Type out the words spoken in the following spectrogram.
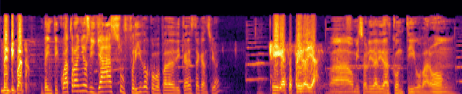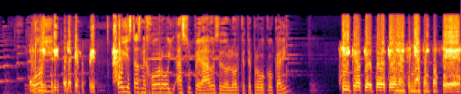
24. 24 años y ya has sufrido como para dedicar esta canción. Sí, he sufrido ya. Wow, mi solidaridad contigo, varón. Es Hoy- muy triste lo que he sufrido. Hoy estás mejor, hoy has superado ese dolor que te provocó, Cari. Sí, creo que todo queda una enseñanza, entonces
